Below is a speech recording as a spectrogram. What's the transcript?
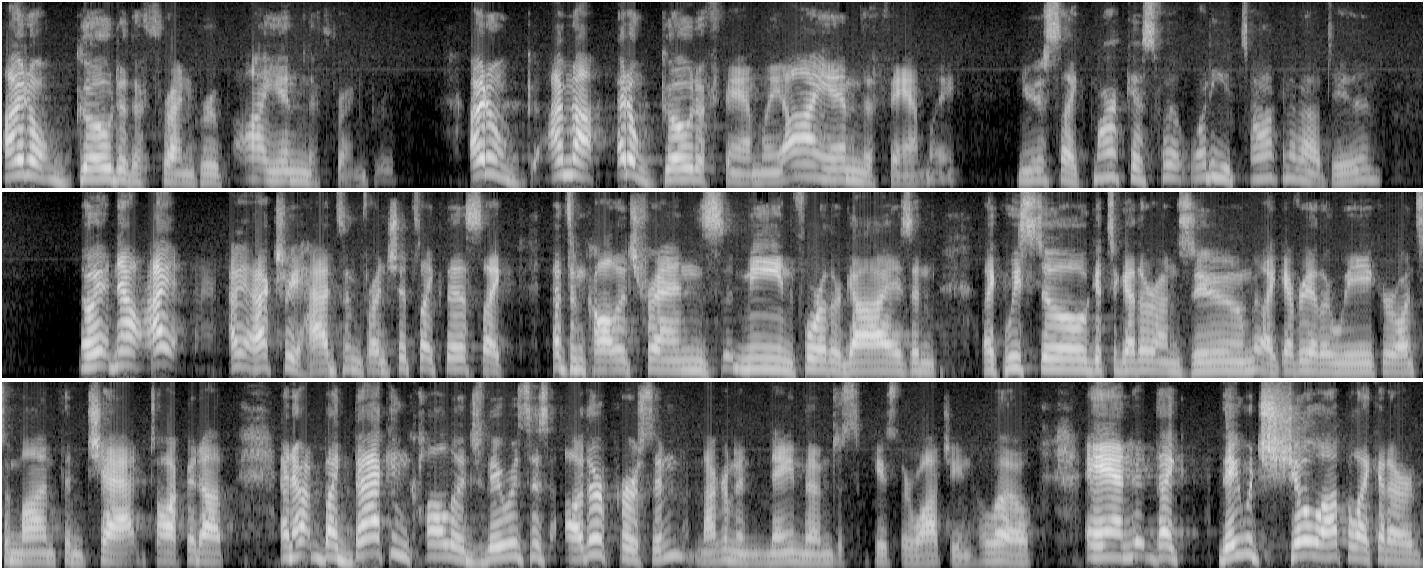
I don't go to the friend group. I am the friend group. I don't, I'm not, I don't go to family. I am the family. And you're just like, Marcus, what, what are you talking about, dude? Oh, okay, now I, I actually had some friendships like this. Like had some college friends, me and four other guys, and like we still get together on Zoom like every other week or once a month and chat, and talk it up. And uh, like back in college, there was this other person. I'm not to name them just in case they're watching. Hello, and like they would show up like at our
